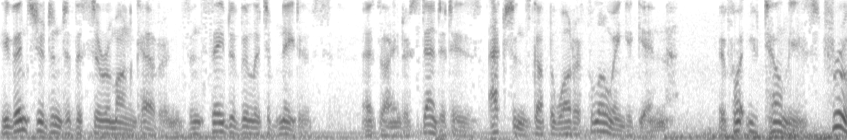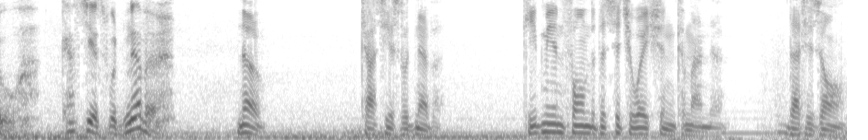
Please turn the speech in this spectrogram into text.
He ventured into the Siramon caverns and saved a village of natives. As I understand it, his actions got the water flowing again. If what you tell me is true, Cassius would never. No. Cassius would never. Keep me informed of the situation, Commander. That is all.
